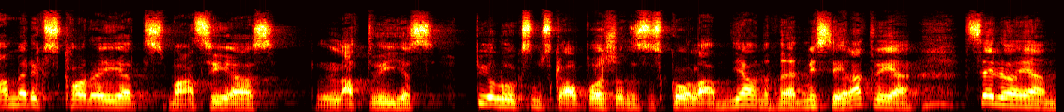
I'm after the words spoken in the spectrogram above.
Amerikas korejietis mācījās Latvijas pielūgsmas kalpošanas skolām, jaunatnē ar misiju Latvijā ceļojām,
